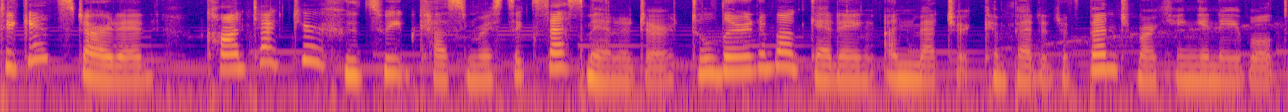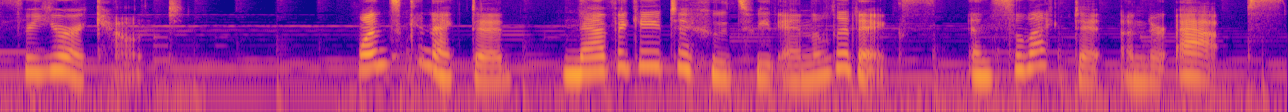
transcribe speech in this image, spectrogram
To get started, contact your Hootsuite Customer Success Manager to learn about getting Unmetric Competitive Benchmarking enabled for your account. Once connected, navigate to Hootsuite Analytics and select it under Apps.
